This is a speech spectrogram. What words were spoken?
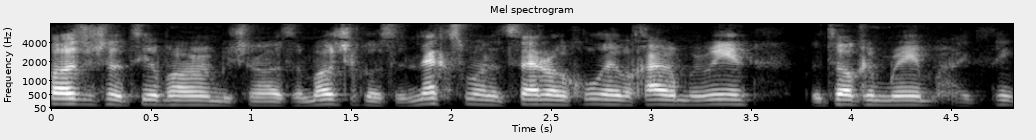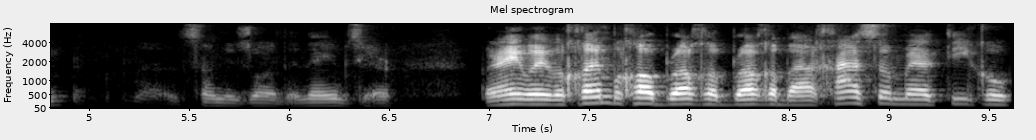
Chazar Shatil Baram Mishnah Moshe goes the next one, etc. Chulei V'chayim Marine, V'tokim Rim, I think uh, some of these are the names here. But anyway, V'chem B'chol Bracha Bracha Ba'achas Omer Tiku,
